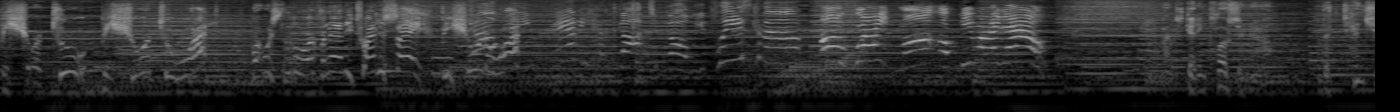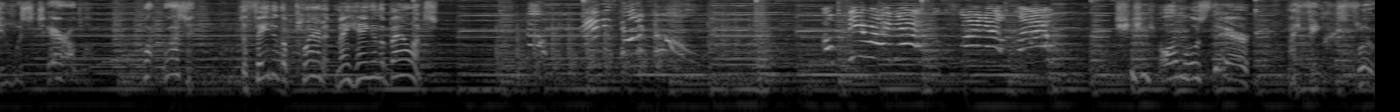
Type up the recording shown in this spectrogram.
Be sure to. Be sure to what? What was little orphan Annie trying to say? Be sure to what? Annie has got to go. Will you please come out? All right, Ma! I'll be right out! I was getting closer now. The tension was terrible. What was it? The fate of the planet may hang in the balance. Almost there. My fingers flew.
